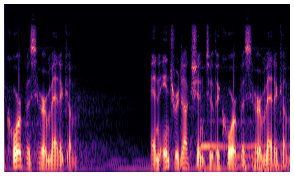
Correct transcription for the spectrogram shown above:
Corpus Hermeticum An Introduction to the Corpus Hermeticum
